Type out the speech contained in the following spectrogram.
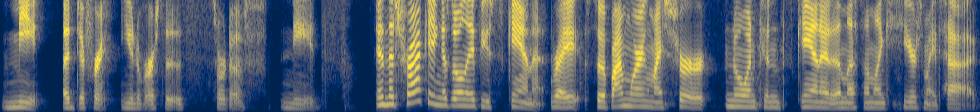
meet a different universe's sort of needs. And the tracking is only if you scan it, right? So if I'm wearing my shirt, no one can scan it unless I'm like, here's my tag.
